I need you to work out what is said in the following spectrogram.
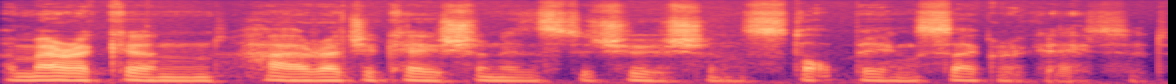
American higher education institutions stop being segregated?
